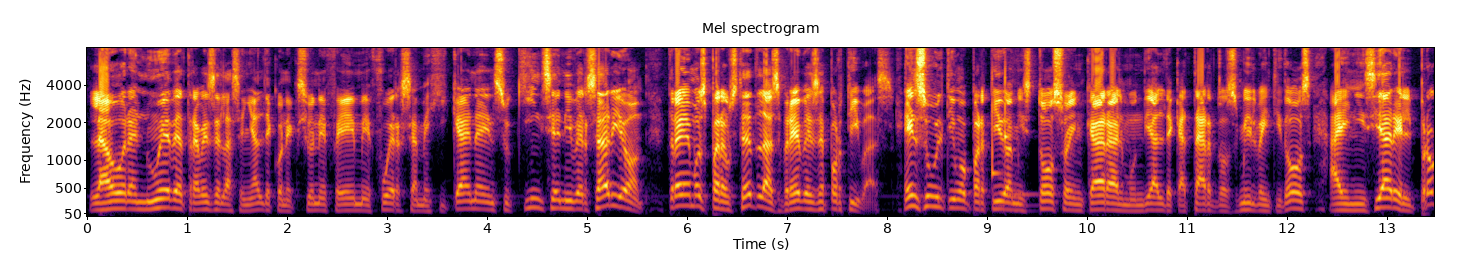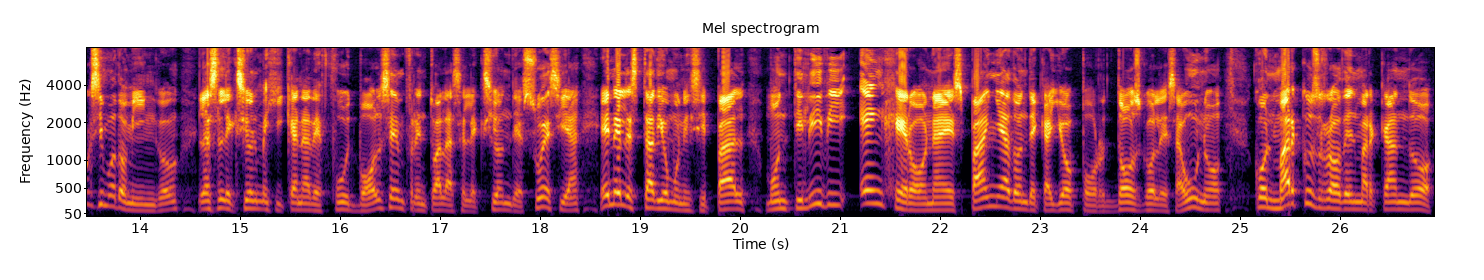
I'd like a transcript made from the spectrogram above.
la hora 9 a través de la señal de conexión FM Fuerza Mexicana en su 15 aniversario. Traemos para usted las breves deportivas. En su último partido amistoso en cara al Mundial de Qatar 2022, a iniciar el próximo domingo, la selección mexicana de fútbol se enfrentó a la selección de Suecia en el Estadio Municipal Montilivi en Gerona, España, donde cayó por dos goles a uno, con Marcus Roden marcando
